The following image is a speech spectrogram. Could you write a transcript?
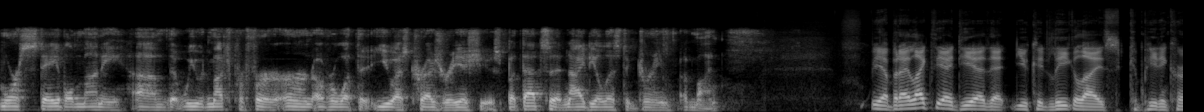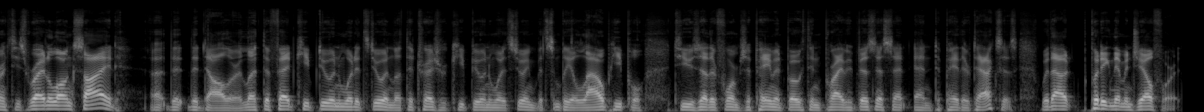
more stable money um, that we would much prefer to earn over what the U.S. Treasury issues. But that's an idealistic dream of mine. Yeah, but I like the idea that you could legalize competing currencies right alongside uh, the the dollar. Let the Fed keep doing what it's doing. Let the Treasury keep doing what it's doing. But simply allow people to use other forms of payment, both in private business and, and to pay their taxes, without putting them in jail for it.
